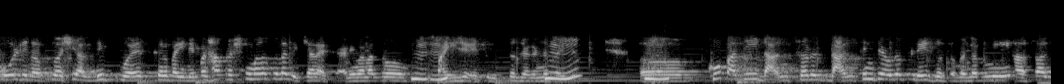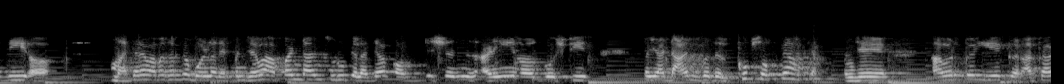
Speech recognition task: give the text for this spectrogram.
old enough तू अशी अगदी वयस्कर बाई नाही पण हा प्रश्न मला तुला विचारायचा आणि मला तो. पाहिजे तू उत्तर पाहिजे. अं, खूप आधी डान्सर डान्सिंगचं एवढं क्रेज होतं. मतलब मी असं अगदी म्हाताऱ्या बाबासारखं बोलणार नाही पण जेव्हा आपण डान्स सुरू केला तेव्हा कॉम्पिटिशन आणि गोष्टी या डान्सबद्दल खूप सोप्या होत्या म्हणजे आवडतोय हे कर आता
